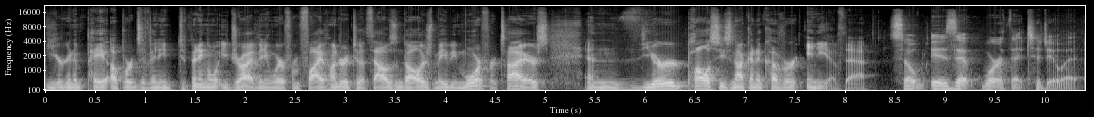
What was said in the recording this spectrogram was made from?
you're going to pay upwards of any, depending on what you drive, anywhere from five hundred to a thousand dollars, maybe more for tires, and your policy is not going to cover any of that. So is it worth it to do it?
